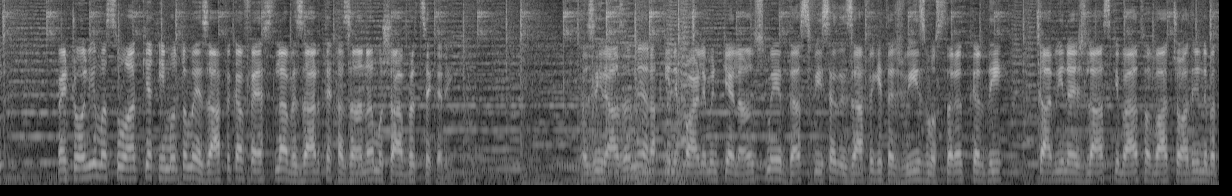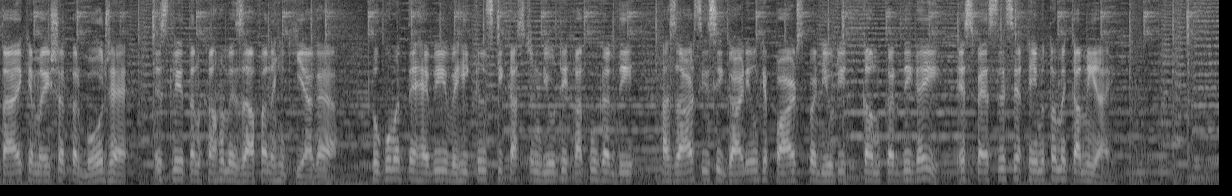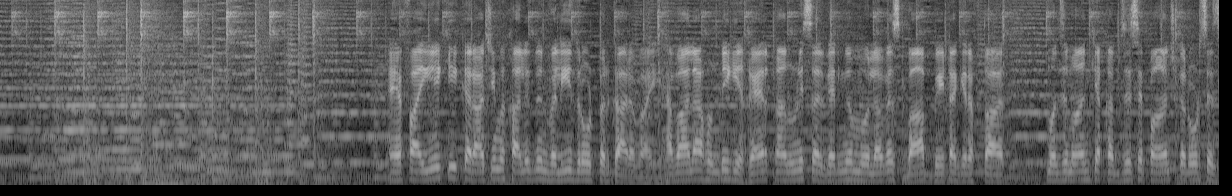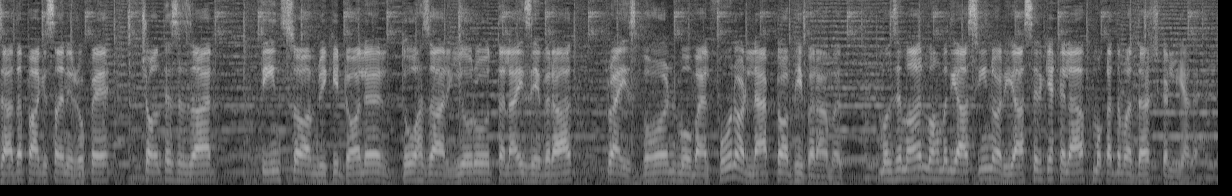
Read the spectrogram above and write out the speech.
पेट्रोलियम मसनूआत की कीमतों में इजाफे का फैसला वजारत ख़जाना मुशावरत से करेगी। वज़ीर अजम ने अरकान पार्लियामेंट के अलाउंस में दस फ़ीसद इजाफे की तजवीज़ मुस्तरद कर दी। काबीना अजलास के बाद फवाद चौधरी ने बताया कि मीशत पर बोझ है, इसलिए तनख्वाहों में इजाफा नहीं किया गया। हुकूमत ने हैवी व्हीकल्स की कस्टम ड्यूटी खत्म कर दी। हज़ार सीसी गाड़ियों के पार्ट्स पर ड्यूटी कम कर दी गई। इस फैसले से कीमतों में कमी आई। एफ़ आई ए की कराची में खालिद बिन वलीद रोड पर कार्रवाई। हवाला हुंडी की गैर कानूनी सरगर्मियों में मुलवस बाप बेटा गिरफ़्तार। मुलजमान के कब्जे से पाँच करोड़ से ज़्यादा पाकिस्तानी रुपए, चौंतीस हज़ार तीन सौ अमरीकी डॉलर, दो हज़ार यूरो, तलाई जेवरात, प्राइस बॉन्ड, मोबाइल फ़ोन और लैपटॉप भी बरामद। मुलजमान मोहम्मद यासीन और यासिर के खिलाफ मुकदमा दर्ज कर लिया गया।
